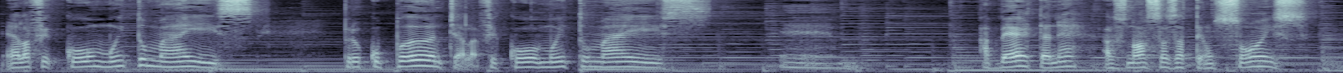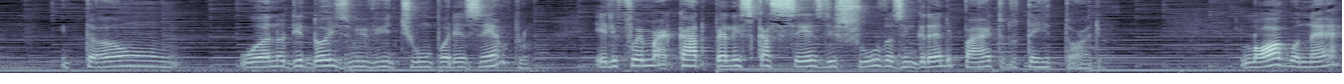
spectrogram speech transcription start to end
Ela ficou muito mais preocupante, ela ficou muito mais é, aberta, né? As nossas atenções. Então, o ano de 2021, por exemplo, ele foi marcado pela escassez de chuvas em grande parte do território. Logo, né,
